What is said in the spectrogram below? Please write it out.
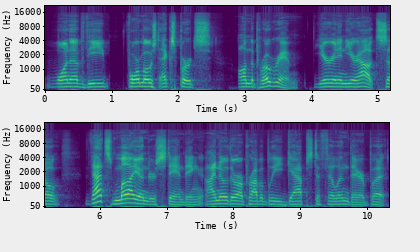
one of the foremost experts on the program year in and year out. So that's my understanding. I know there are probably gaps to fill in there, but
